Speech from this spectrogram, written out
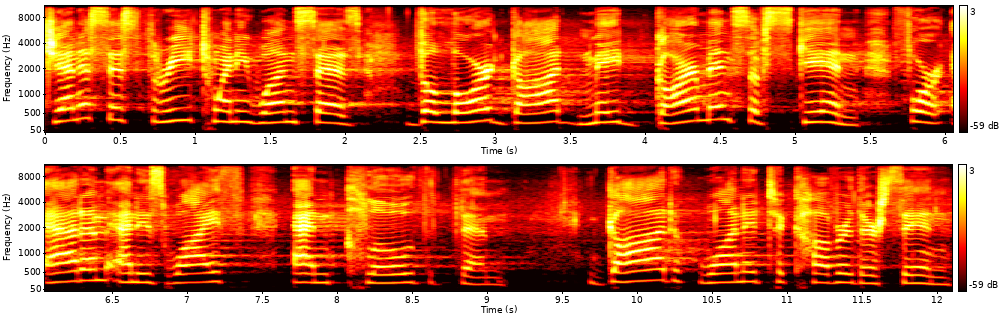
Genesis 3:21 says, "The Lord God made garments of skin for Adam and his wife and clothed them. God wanted to cover their sin.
